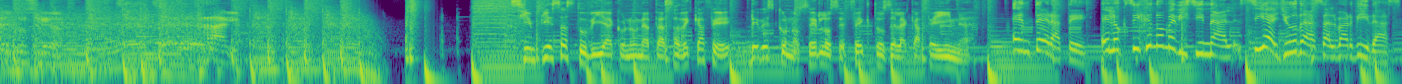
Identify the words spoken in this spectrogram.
del consumidor. Radio. Si empiezas tu día con una taza de café, debes conocer los efectos de la cafeína. Entérate, el oxígeno medicinal sí ayuda a salvar vidas.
